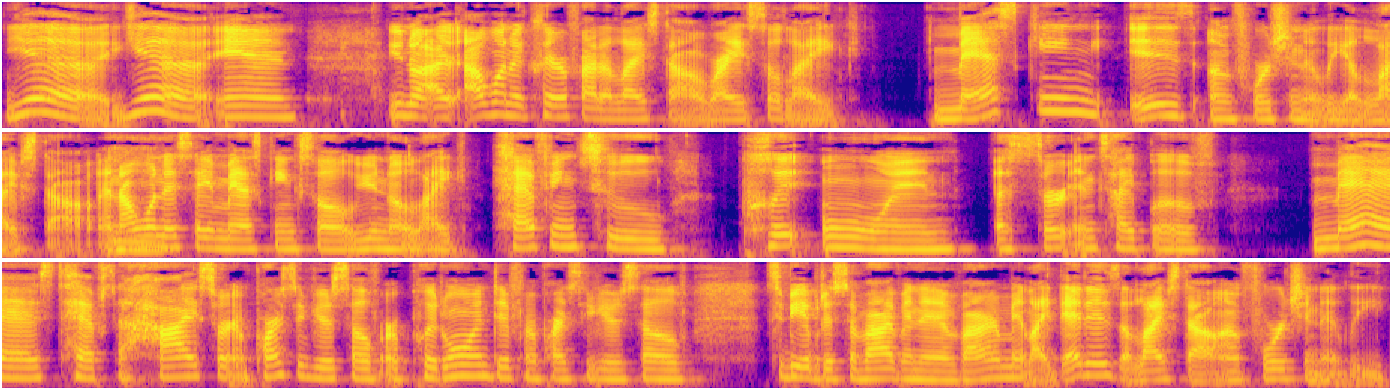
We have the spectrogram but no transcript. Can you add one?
Yeah, yeah. And, you know, I, I want to clarify the lifestyle, right? So, like, masking is unfortunately a lifestyle. And mm-hmm. I want to say masking so, you know, like having to put on a certain type of mask, have to hide certain parts of yourself or put on different parts of yourself to be able to survive in an environment. Like that is a lifestyle, unfortunately.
